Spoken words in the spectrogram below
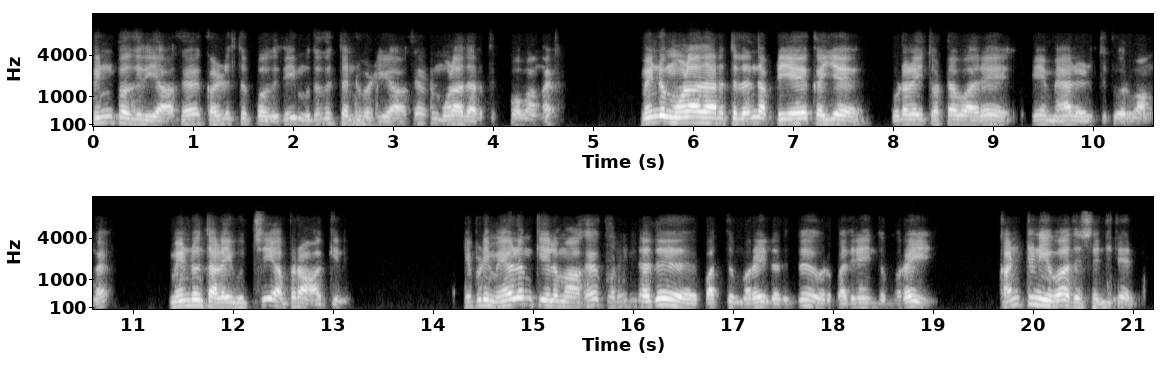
பின்பகுதியாக கழுத்து பகுதி முதுகுத்தண்டு வழியாக மூலாதாரத்துக்கு போவாங்க. மீண்டும் மூலாதாரத்திலிருந்து அப்படியே கையை உடலை தொட்டவாறு அப்படியே மேலே இழுத்துட்டு வருவாங்க. மீண்டும் தலை உச்சி அப்புறம் ஆக்கினு. இப்படி மேலும் கீழுமாக குறைந்தது பத்து முறையிலிருந்து ஒரு பதினைந்து முறை கண்டினியூவா அதை செஞ்சுட்டே இருக்கும்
